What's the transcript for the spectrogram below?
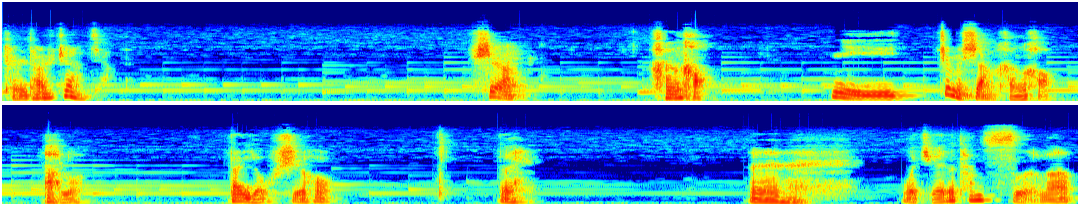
可是他是这样讲的：“是啊。”很好，你这么想很好，保罗。但有时候，对，嗯，我觉得他们死了，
